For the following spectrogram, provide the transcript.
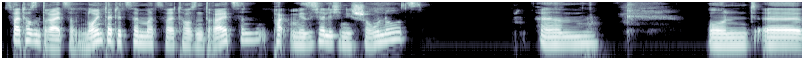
2013, 9. Dezember 2013, packen wir sicherlich in die Show Notes. Ähm, und äh,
